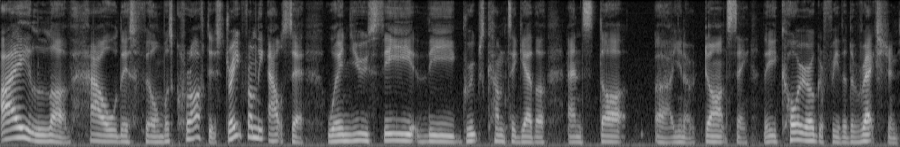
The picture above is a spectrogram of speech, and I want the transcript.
I love how this film was crafted. Straight from the outset when you see the groups come together and start uh, you know, dancing, the choreography, the direction,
